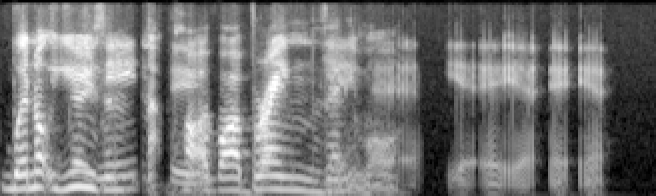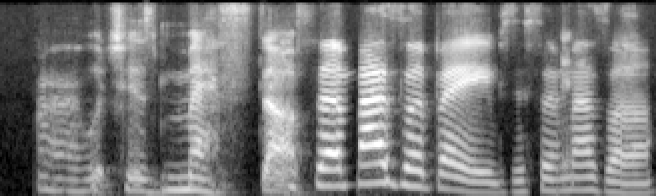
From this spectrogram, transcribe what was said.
we're not using that to. part of our brains anymore, yeah yeah yeah yeah, yeah. uh, which is messed up. It's a Mazza, babes. It's a Mazza.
